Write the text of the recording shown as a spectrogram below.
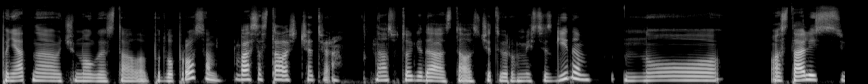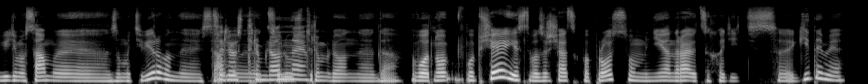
Понятно, очень многое стало под вопросом. Вас осталось четверо. Нас в итоге, да, осталось четверо вместе с гидом. Но остались, видимо, самые замотивированные, самые Целеустремлённые. целеустремленные, да. Вот, но вообще, если возвращаться к вопросу, мне нравится ходить с гидами.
